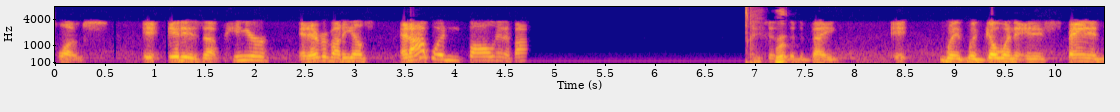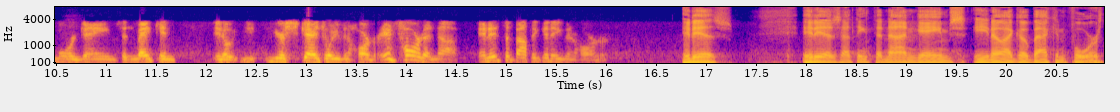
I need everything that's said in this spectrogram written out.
close. It, it is up here and everybody else. And I wouldn't fall in if I into the debate it, with, with going and expanding more games and making you know your schedule even harder. It's hard enough, and it's about to get even harder. It is. It is. I think the nine games. You know, I go back and forth.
